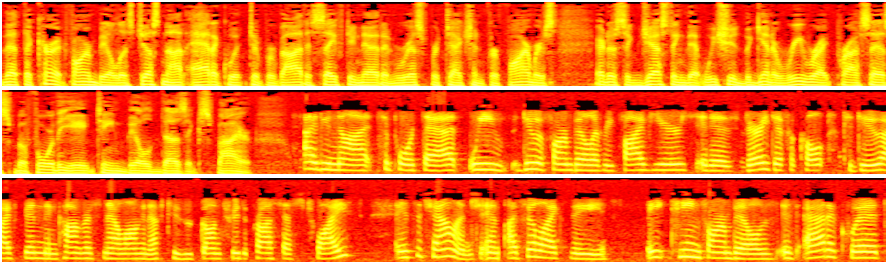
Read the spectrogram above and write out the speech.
that the current farm bill is just not adequate to provide a safety net and risk protection for farmers and are suggesting that we should begin a rewrite process before the 18 bill does expire. I do not support that. We do a farm bill every five years. It is very difficult to do. I've been in Congress now long enough to have gone through the process twice. It's a challenge and I feel like the 18 farm bills is, adequate.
